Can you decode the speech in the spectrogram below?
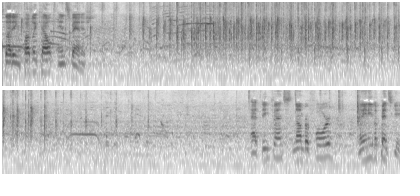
studying public health and Spanish. At defense, number four, Laney Lipinski.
